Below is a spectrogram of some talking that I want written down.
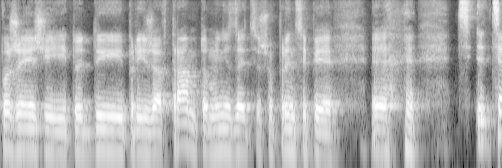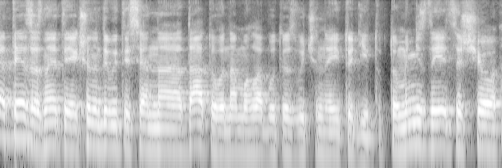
пожежі, і туди приїжджав Трамп. То мені здається, що в принципі е, ця теза, знаєте, якщо не дивитися на дату, вона могла бути озвучена і тоді. Тобто, мені здається, що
